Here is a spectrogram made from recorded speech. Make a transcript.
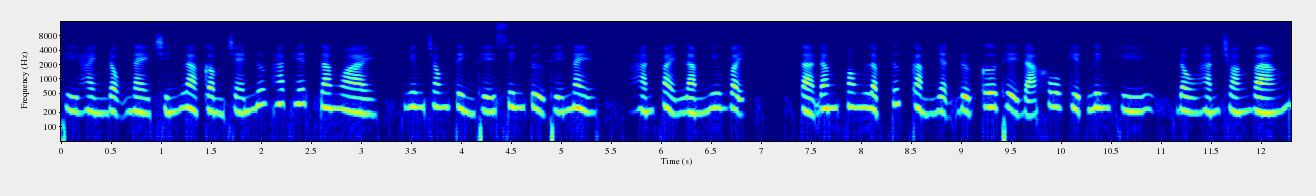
thì hành động này chính là cầm chén nước hắt hết ra ngoài. Nhưng trong tình thế sinh tử thế này, hắn phải làm như vậy. Tả Đăng Phong lập tức cảm nhận được cơ thể đã khô kiệt linh khí, đầu hắn choáng váng.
